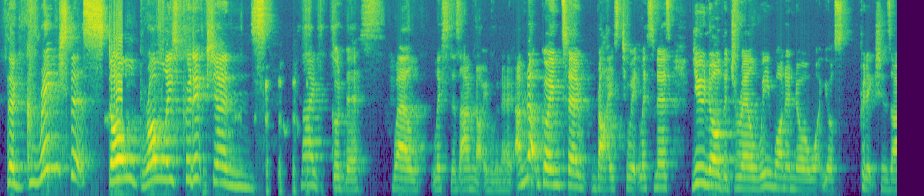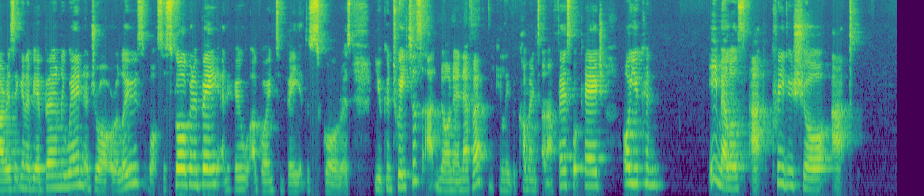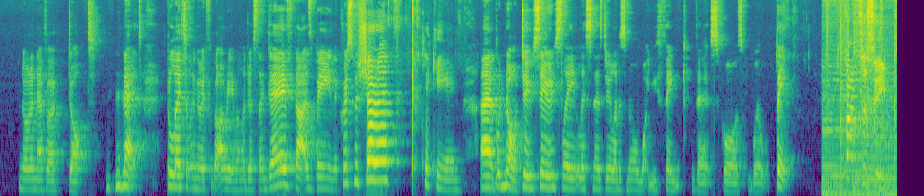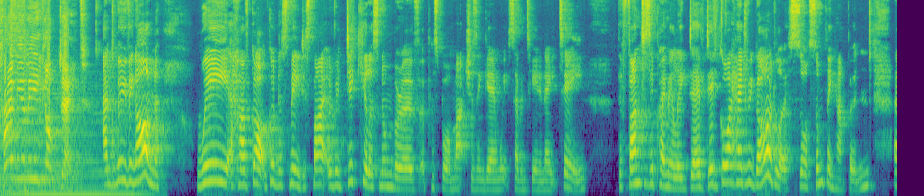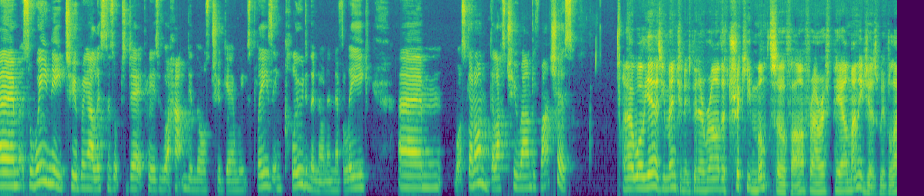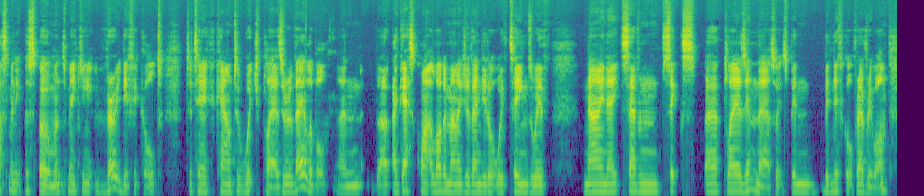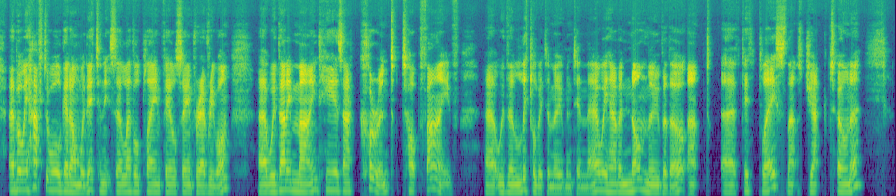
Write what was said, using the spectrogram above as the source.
The Grinch that stole Bromley's predictions. My goodness well, listeners, I'm not even going to, I'm not going to rise to it, listeners. You know the drill. We want to know what your predictions are. Is it going to be a Burnley win, a draw, or a lose? What's the score going to be? And who are going to be the scorers? You can tweet us at No Nay Never. You can leave a comment on our Facebook page, or you can email us at previewshow at nonanever.net. Blatantly know we forgot our email address then, Dave. That has been the Christmas sherry kicking in. Uh, but no, do seriously, listeners, do let us know what you think the scores will be. Fantasy Premier League update. And moving on, we have got, goodness me, despite a ridiculous number of postponed matches in game week 17 and 18, the Fantasy Premier League, Dave, did go ahead regardless. So something happened. Um, so we need to bring our listeners up to date, please, with what happened in those two game weeks, please, including the No Nay Never League. Um, what's gone on? The last two round of matches. Uh, well, yeah, as you mentioned, it's been a rather tricky month so far for our FPL managers, with last minute postponements making it very difficult to take account of which players are available. And uh, I guess quite a lot of managers have ended up with teams with nine, eight, seven, six uh, players in there. So it's been been difficult for everyone. Uh, but we have to all get on with it, and it's a level playing field, same for everyone. Uh, with that in mind, here's our current top five uh, with a little bit of movement in there. We have a non mover, though, at uh, fifth place. That's Jack Toner.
